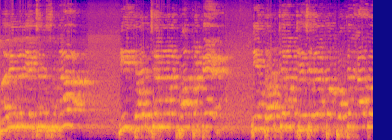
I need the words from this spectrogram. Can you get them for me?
మరి మరి హెచ్చరిస్తున్నా నీ దౌర్జన్యాలకు పాల్పడితే నీ దౌర్జన్యం చేసేదంతా కొత్తది కాదు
